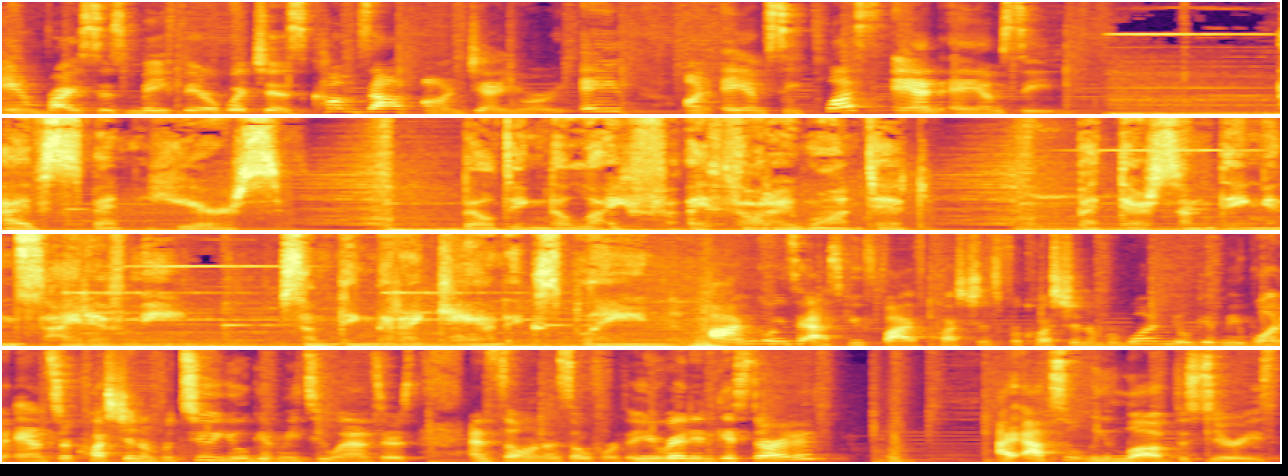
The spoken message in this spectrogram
Anne Rice's Mayfair Witches comes out on January 8th on AMC Plus and AMC. I've spent years building the life I thought I wanted, but there's something inside of me something that I can't explain. I'm going to ask you five questions. For question number one, you'll give me one answer. Question number two, you'll give me two answers, and so on and so forth. Are you ready to get started? I absolutely love the series.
